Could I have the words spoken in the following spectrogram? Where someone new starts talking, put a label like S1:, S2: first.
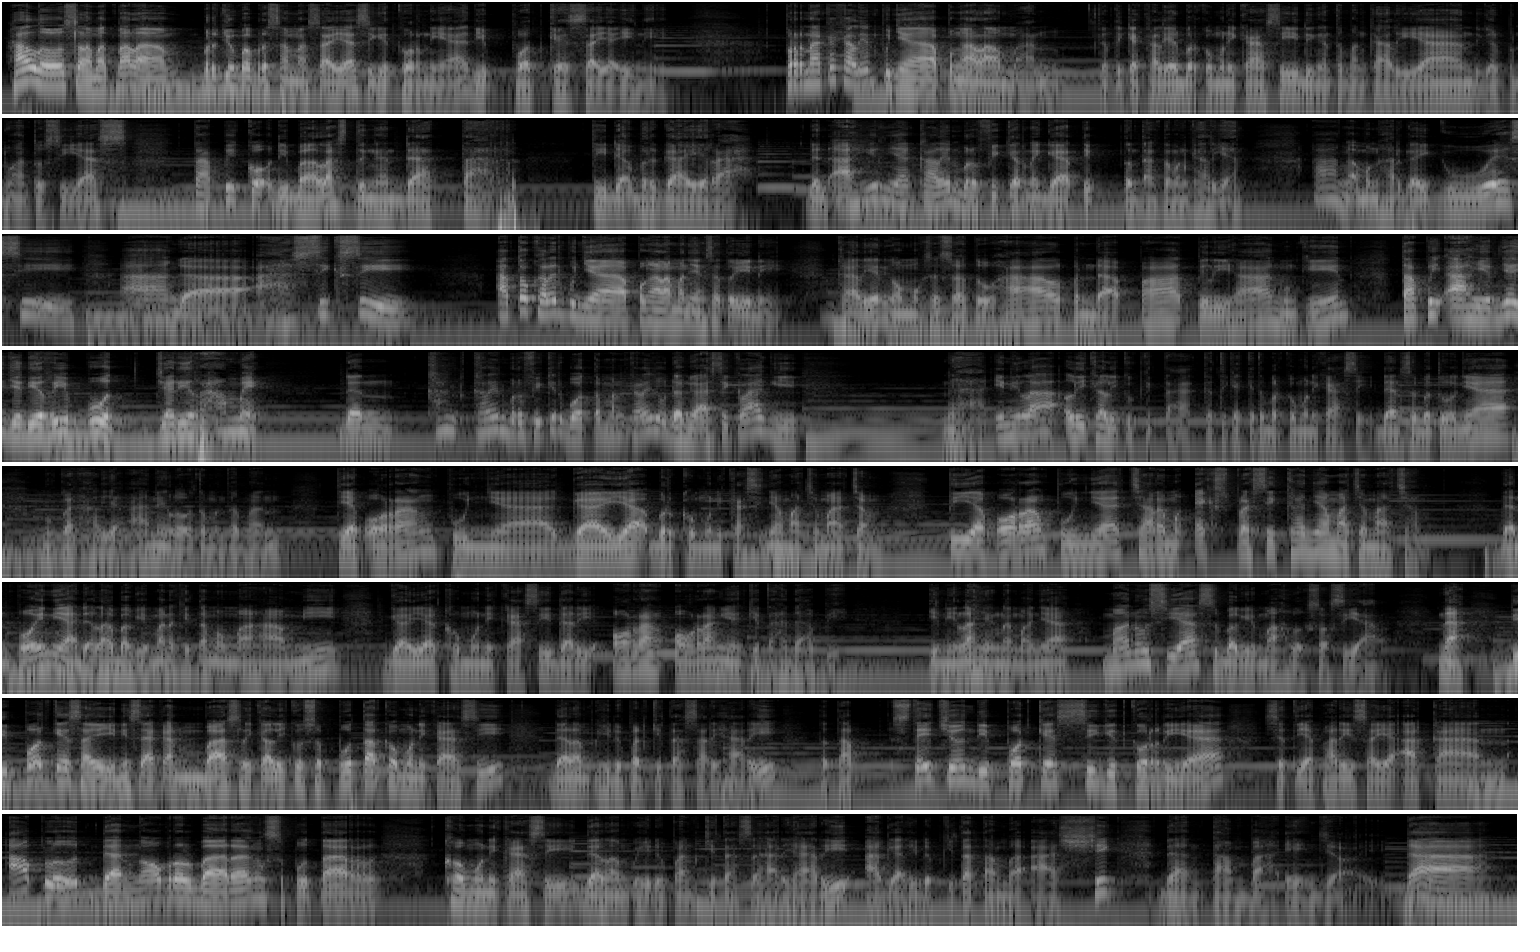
S1: Halo, selamat malam. Berjumpa bersama saya Sigit Kurnia di podcast saya ini. Pernahkah kalian punya pengalaman ketika kalian berkomunikasi dengan teman kalian dengan penuh antusias, tapi kok dibalas dengan datar, tidak bergairah, dan akhirnya kalian berpikir negatif tentang teman kalian? Ah, nggak menghargai gue sih. Ah, nggak asik sih. Atau kalian punya pengalaman yang satu ini? Kalian ngomong sesuatu hal, pendapat, pilihan mungkin, tapi akhirnya jadi ribut, jadi rame. Dan kalian berpikir bahwa teman kalian udah gak asik lagi. Nah, inilah lika-liku kita ketika kita berkomunikasi. Dan sebetulnya bukan hal yang aneh loh teman-teman. Tiap orang punya gaya berkomunikasinya macam-macam. Tiap orang punya cara mengekspresikannya macam-macam. Dan poinnya adalah bagaimana kita memahami gaya komunikasi dari orang-orang yang kita hadapi. Inilah yang namanya manusia sebagai makhluk sosial. Nah, di podcast saya ini saya akan membahas lika-liku seputar komunikasi dalam kehidupan kita sehari-hari. Tetap stay tune di podcast Sigit Kurnia. Setiap hari saya akan upload dan ngobrol bareng seputar komunikasi dalam kehidupan kita sehari-hari agar hidup kita tambah asyik dan tambah enjoy. Dah.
